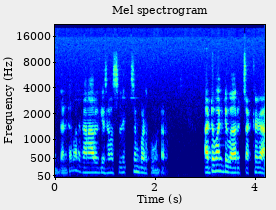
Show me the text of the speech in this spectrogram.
ఉందంటే వాళ్ళకి అనారోగ్య సమస్యలు లక్ష్యం పడుతూ ఉంటారు. అటువంటి వారు చక్కగా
